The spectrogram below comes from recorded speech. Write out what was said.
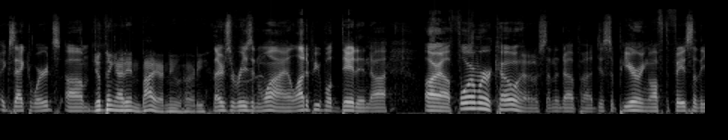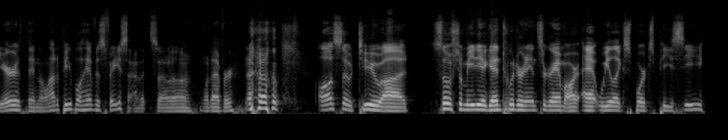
exact words. Um, Good thing I didn't buy a new hoodie. there's a reason why. A lot of people didn't. Uh, our uh, former co-host ended up uh, disappearing off the face of the earth, and a lot of people have his face on it. So uh, whatever. also, too, uh, social media again, Twitter and Instagram are at We Like Sportz PC.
